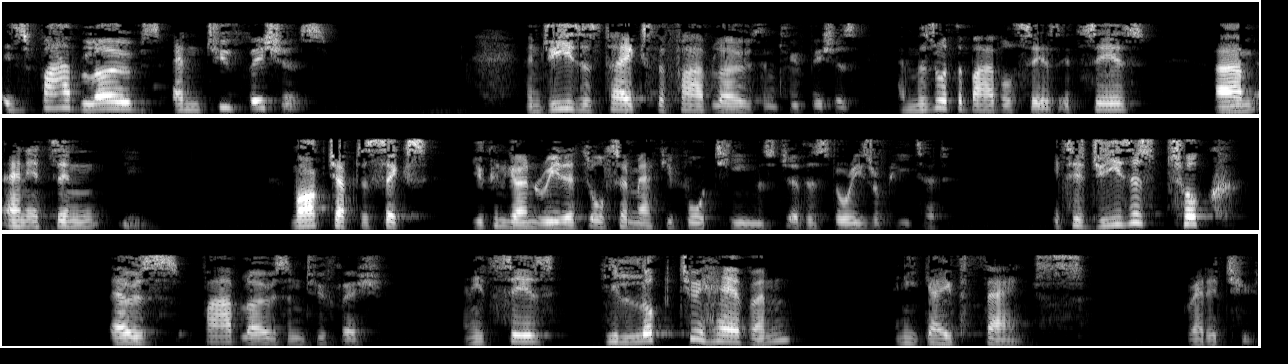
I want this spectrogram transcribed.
is five loaves and two fishes. And Jesus takes the five loaves and two fishes. And this is what the Bible says. It says, um, and it's in Mark chapter 6. You can go and read it. It's also Matthew 14. The story is repeated. It says Jesus took those five loaves and two fish. And it says, he looked to heaven and he gave thanks. Gratitude.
